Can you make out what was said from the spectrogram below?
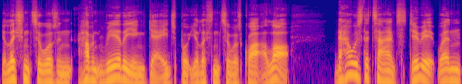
you listen to us and haven't really engaged, but you listen to us quite a lot, now is the time to do it. When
